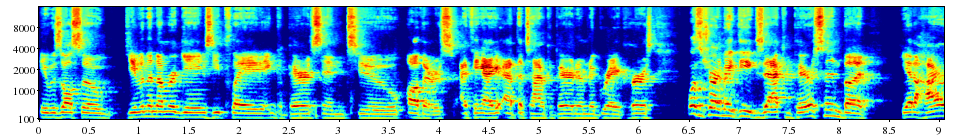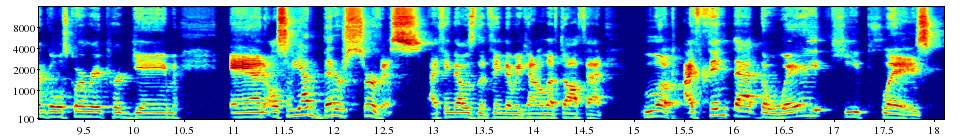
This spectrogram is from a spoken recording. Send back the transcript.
it was also given the number of games he played in comparison to others. I think I at the time compared him to Greg Hurst. Wasn't trying to make the exact comparison, but he had a higher goal scoring rate per game. And also, he had a better service. I think that was the thing that we kind of left off at. Look, I think that the way he plays,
